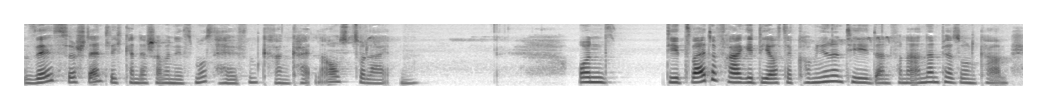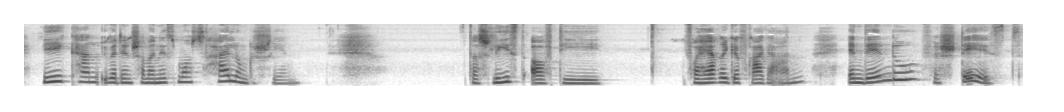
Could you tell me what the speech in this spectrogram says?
selbstverständlich kann der Schamanismus helfen, Krankheiten auszuleiten. Und die zweite Frage, die aus der Community dann von einer anderen Person kam, wie kann über den Schamanismus Heilung geschehen? Das schließt auf die vorherige Frage an, indem du verstehst,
